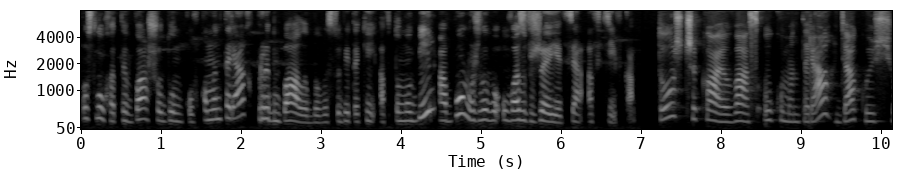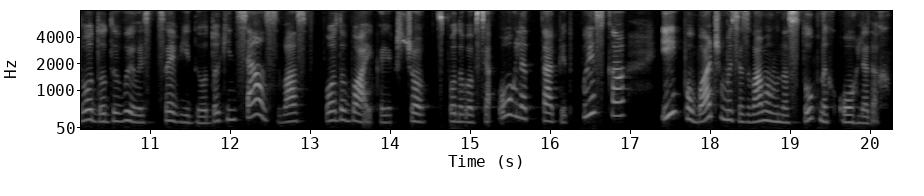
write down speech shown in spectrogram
послухати вашу думку в коментарях. Придбали би ви собі такий автомобіль, або можливо у вас вже є ця автівка. Тож чекаю вас у коментарях. Дякую, що додивились це відео до кінця. З вас вподобайка, якщо сподобався огляд та підписка. І побачимося з вами в наступних оглядах.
